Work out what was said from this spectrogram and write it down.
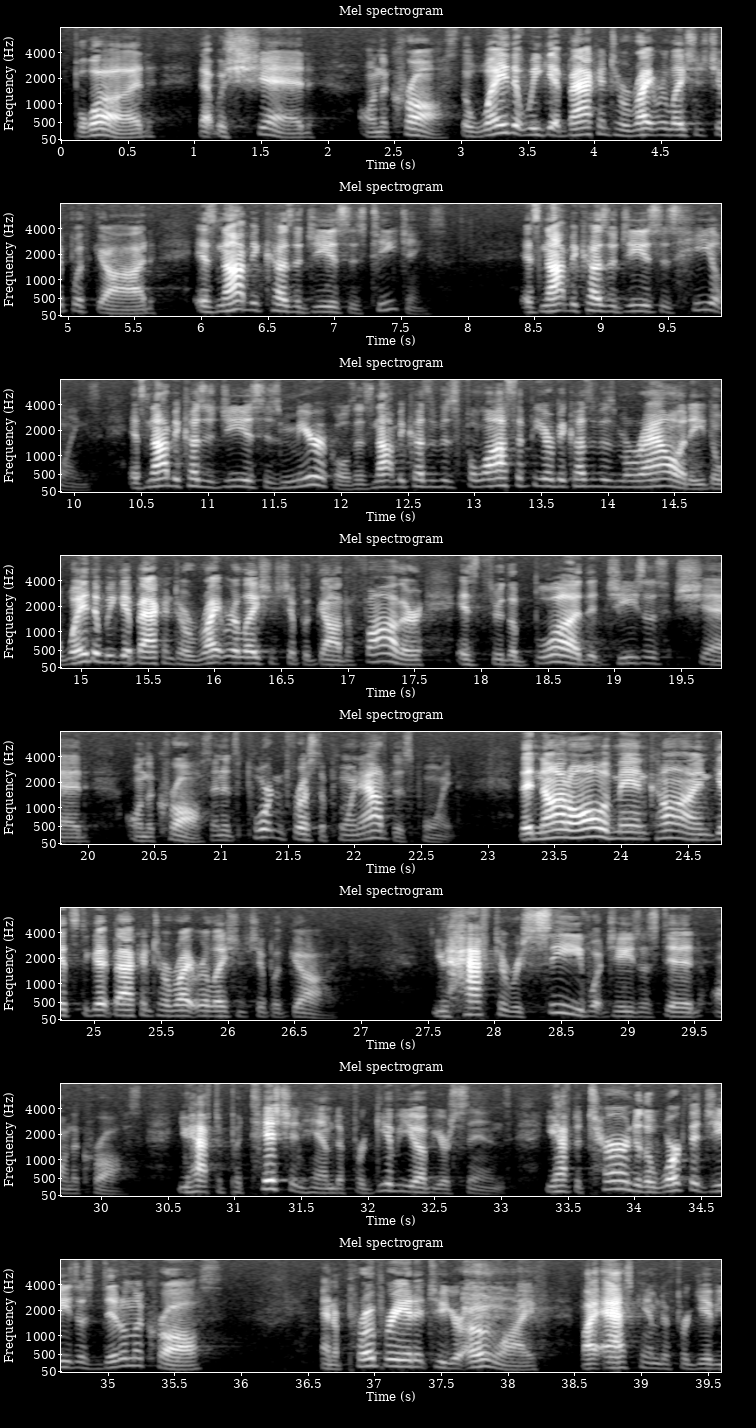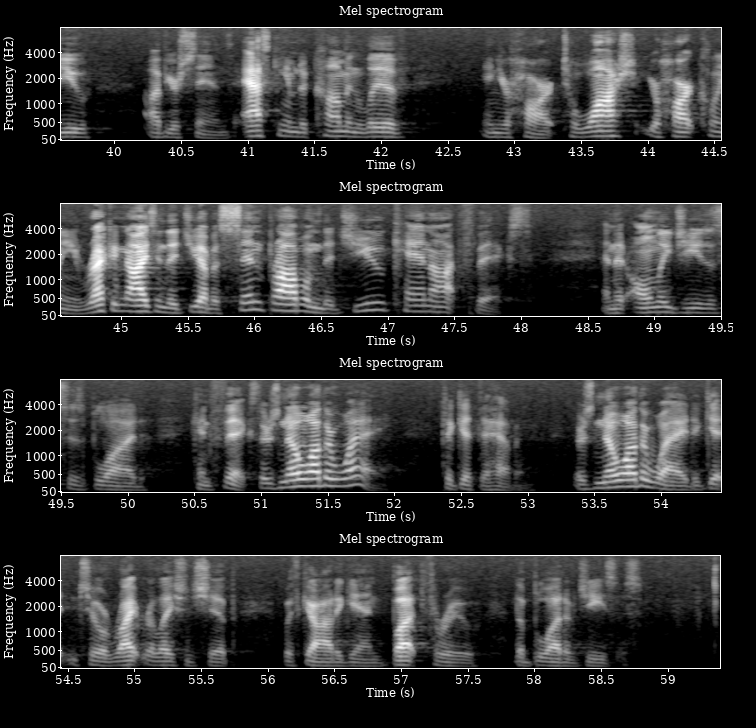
blood that was shed on the cross. The way that we get back into a right relationship with God is not because of Jesus' teachings. It's not because of Jesus' healings. It's not because of Jesus' miracles. It's not because of his philosophy or because of his morality. The way that we get back into a right relationship with God the Father is through the blood that Jesus shed on the cross. And it's important for us to point out at this point that not all of mankind gets to get back into a right relationship with God. You have to receive what Jesus did on the cross. You have to petition him to forgive you of your sins. You have to turn to the work that Jesus did on the cross and appropriate it to your own life by asking him to forgive you of your sins, asking him to come and live in your heart, to wash your heart clean, recognizing that you have a sin problem that you cannot fix and that only Jesus' blood can fix. There's no other way to get to heaven. There's no other way to get into a right relationship with God again, but through the blood of Jesus.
